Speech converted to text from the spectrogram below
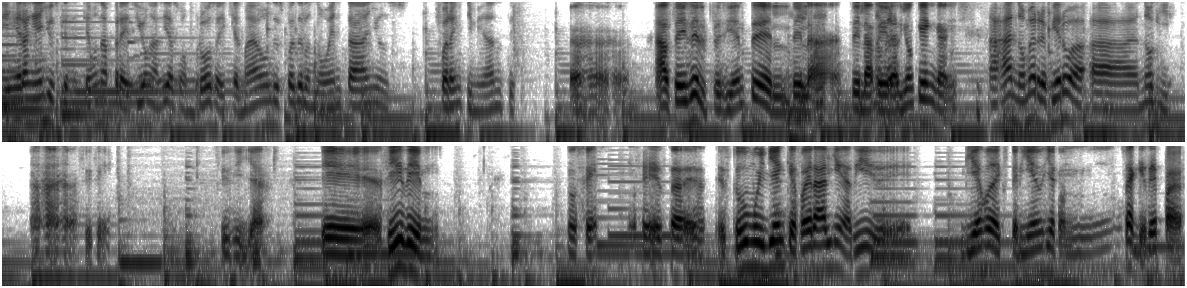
dijeran ellos que sentían una presión así asombrosa y que el MAE aún después de los 90 años fuera intimidante. Ajá, ajá. Ah, usted dice el presidente del- de Sí, la, de la No, Federación Kengan. Ajá, no me refiero a, a Nogi. Ajá, ajá, sí, sí. Sí, sí, ya. Eh, sí, de- no sé, no sé, está- estuvo muy bien que fuera alguien así de viejo de experiencia, con, o sea, que sepa,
